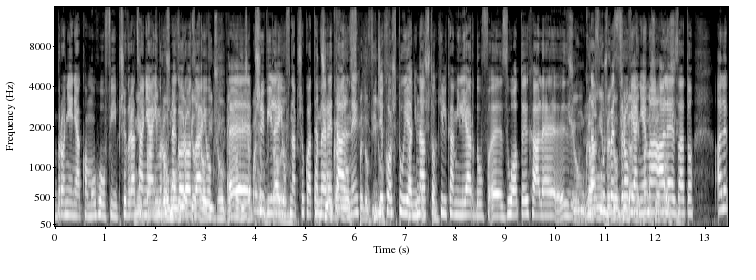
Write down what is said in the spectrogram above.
bronienia komuchów i przywracania im różnego rodzaju Piotrowiczu, e, przywilejów, pytałem. na przykład emerytalnych, gdzie kosztuje Pani na pośle. sto kilka miliardów e, złotych, ale e, na służbę zdrowia nie pani ma, ale za to... Ale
